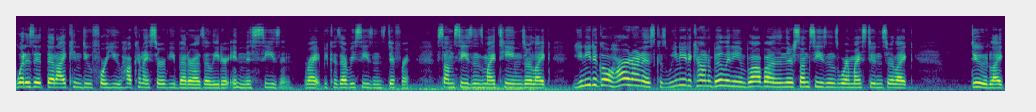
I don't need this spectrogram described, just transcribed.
what is it that I can do for you? How can I serve you better as a leader in this season, right? Because every season's different. Some seasons my teams are like, you need to go hard on us because we need accountability and blah, blah. And then there's some seasons where my students are like, dude, like,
